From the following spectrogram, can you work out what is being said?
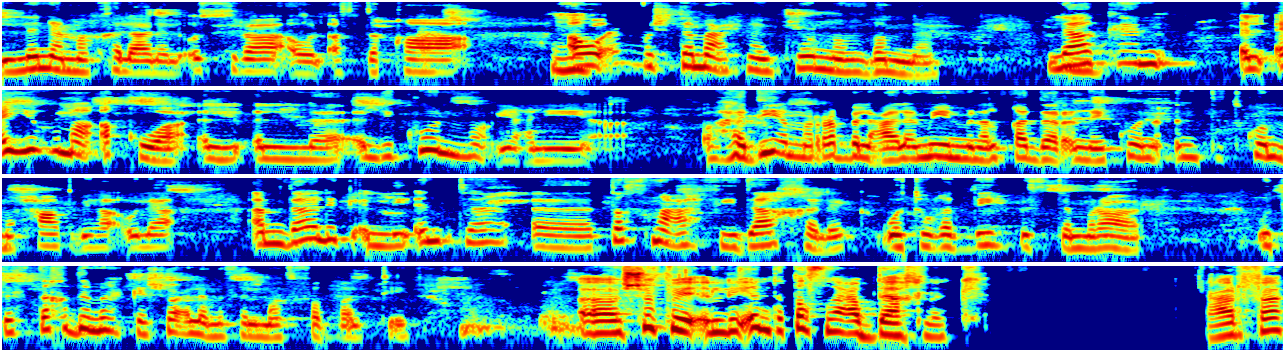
لنا من خلال الأسرة أو الأصدقاء أو أي مجتمع إحنا نكون من ضمنه. لكن أيهما أقوى؟ اللي يكون يعني هدية من رب العالمين من القدر أن يكون أنت تكون محاط بهؤلاء. أم ذلك اللي أنت آه، تصنعه في داخلك وتغذيه باستمرار وتستخدمه كشعلة مثل ما تفضلتي؟ آه شوفي اللي أنت تصنعه بداخلك عارفة؟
